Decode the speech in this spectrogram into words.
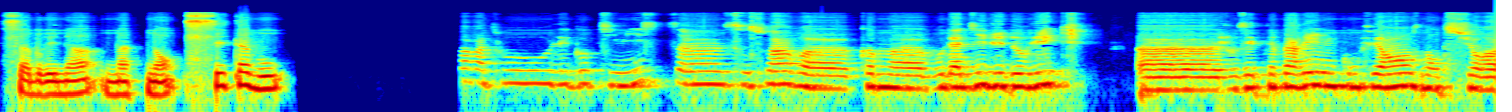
Sabrina, maintenant, c'est à vous. Bonsoir à tous les optimistes. Ce soir, euh, comme euh, vous l'a dit Ludovic, je vous ai préparé une conférence donc, sur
